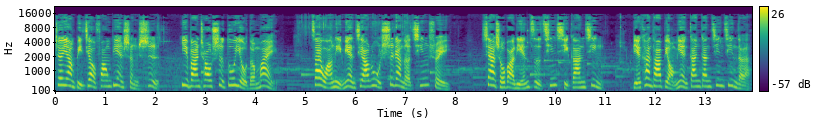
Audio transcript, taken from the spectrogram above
这样比较方便省事，一般超市都有的卖。再往里面加入适量的清水。下手把莲子清洗干净，别看它表面干干净净的，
